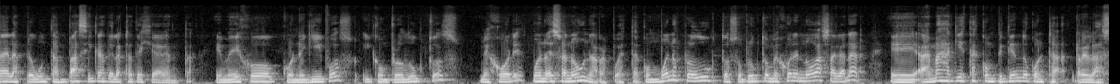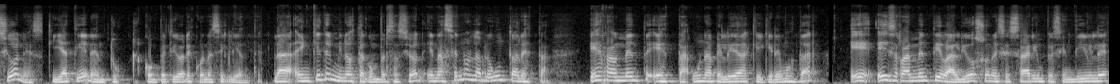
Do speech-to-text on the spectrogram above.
Una de las preguntas básicas de la estrategia de venta. Y me dijo, con equipos y con productos mejores. Bueno, esa no es una respuesta. Con buenos productos o productos mejores no vas a ganar. Eh, además, aquí estás compitiendo contra relaciones que ya tienen tus competidores con ese cliente. ¿En qué terminó esta conversación? En hacernos la pregunta honesta. ¿Es realmente esta una pelea que queremos dar? ¿Es realmente valioso, necesario, imprescindible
